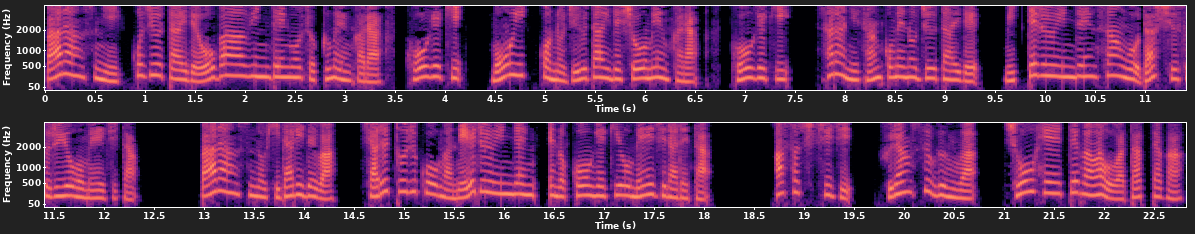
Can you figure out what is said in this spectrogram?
バランスに1個渋滞でオーバーウィンデンを側面から攻撃、もう1個の渋滞で正面から攻撃、さらに3個目の渋滞でミッテルウィンデン3をダッシュするよう命じた。バランスの左では、シャルトル港がネールウィンデンへの攻撃を命じられた。朝7時、フランス軍は、小平手川を渡ったが、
